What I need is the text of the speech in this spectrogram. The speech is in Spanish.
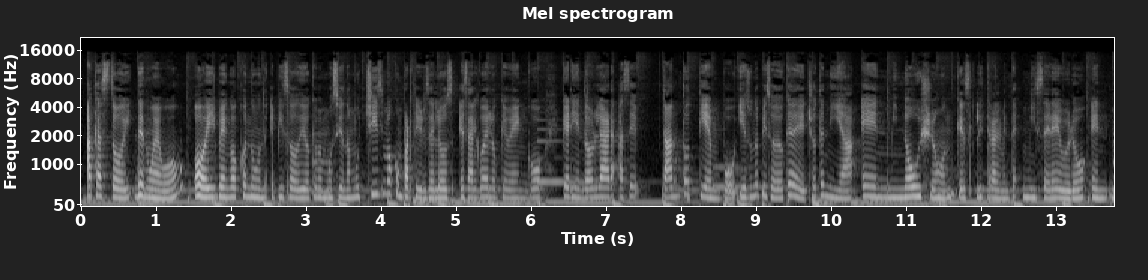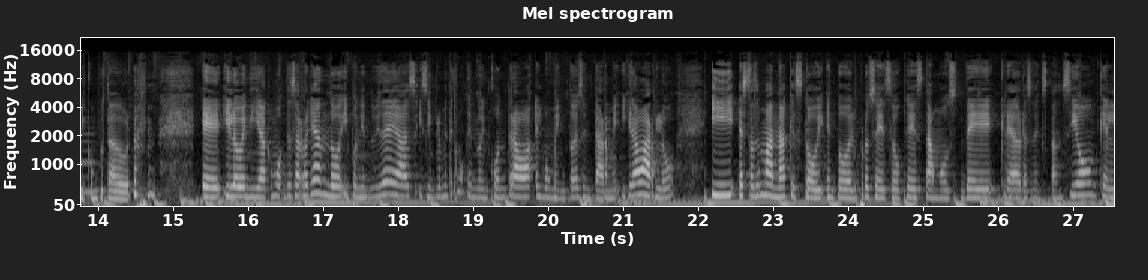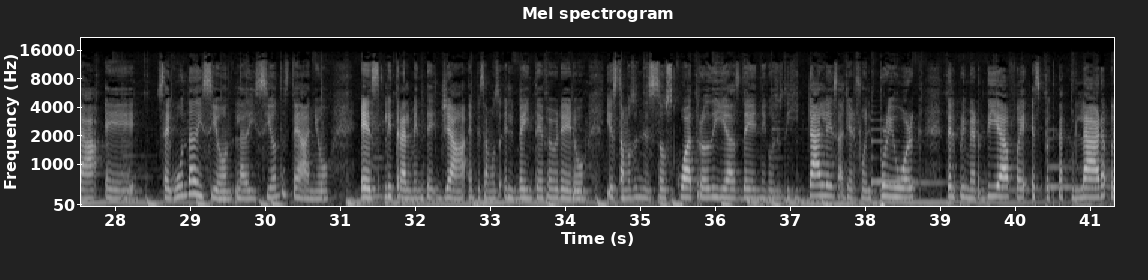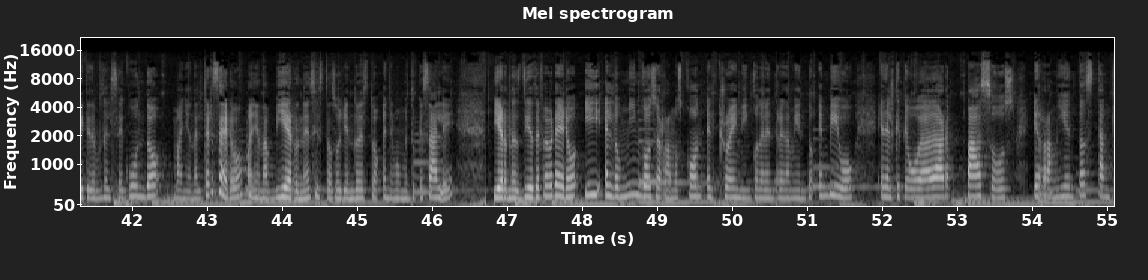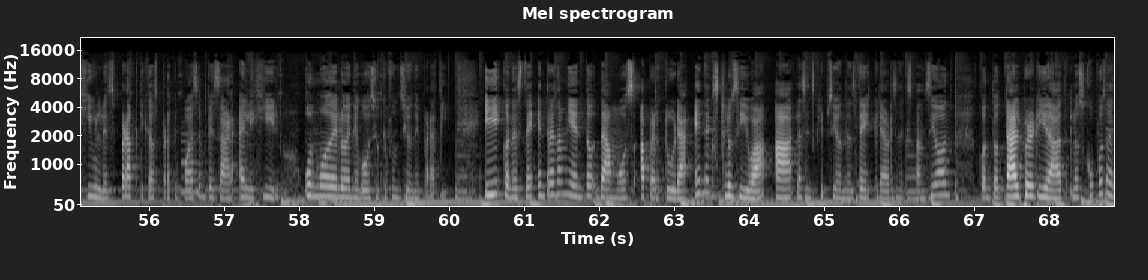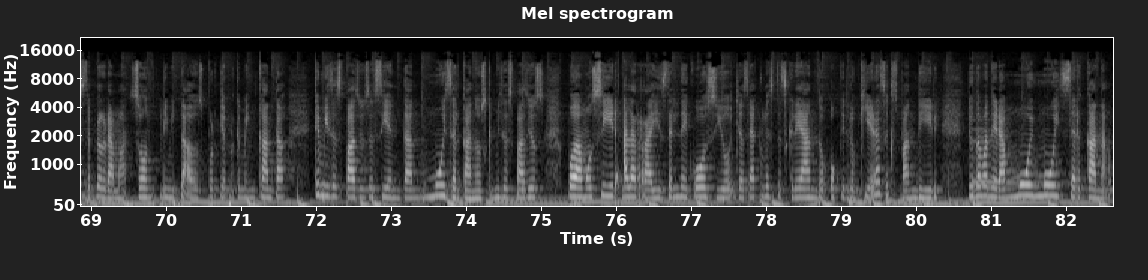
acá estoy de nuevo. Hoy vengo con un episodio que me emociona muchísimo compartírselos. Es algo de lo que vengo queriendo hablar hace tanto tiempo y es un episodio que de hecho tenía en mi Notion, que es literalmente mi cerebro en mi computador, eh, y lo venía como desarrollando y poniendo ideas y simplemente como que no encontraba el momento de sentarme y grabarlo. Y esta semana que estoy en todo el proceso que estamos de Creadoras en Expansión, que la... Eh, segunda edición, la edición de este año es literalmente ya, empezamos el 20 de febrero y estamos en estos cuatro días de negocios digitales, ayer fue el pre-work del primer día, fue espectacular, hoy tenemos el segundo, mañana el tercero, mañana viernes, si estás oyendo esto en el momento que sale, viernes 10 de febrero y el domingo cerramos con el training, con el entrenamiento en vivo en el que te voy a dar pasos, herramientas tangibles, prácticas para que puedas empezar a elegir un modelo de negocio que funcione para ti. Y con este entrenamiento damos apertura en exclusiva a las inscripciones de Creadores en Expansión. Con total prioridad, los cupos de este programa son limitados. ¿Por qué? Porque me encanta que mis espacios se sientan muy cercanos, que mis espacios podamos ir a la raíz del negocio, ya sea que lo estés creando o que lo quieras expandir de una manera muy, muy cercana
